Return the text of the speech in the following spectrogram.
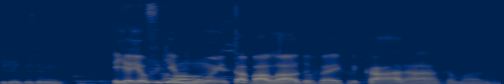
e aí eu fiquei Nossa. muito abalado, velho. Falei, caraca, mano.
